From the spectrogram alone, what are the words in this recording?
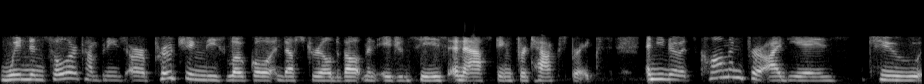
wind and solar companies are approaching these local industrial development agencies and asking for tax breaks. And you know, it's common for IDAs to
